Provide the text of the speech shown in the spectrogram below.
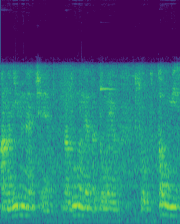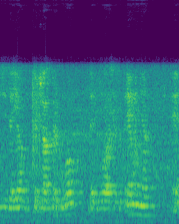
анонімне чи надумане, я так думаю, що в тому місці, де я в той час перебував, де відбувалося затримання, е,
